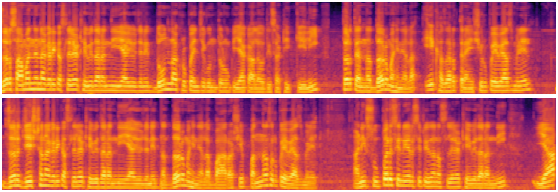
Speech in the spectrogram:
जर सामान्य नागरिक असलेल्या ठेवीदारांनी या योजनेत दोन लाख रुपयांची गुंतवणूक या कालावधीसाठी केली तर त्यांना दर महिन्याला एक हजार त्र्याऐंशी रुपये व्याज मिळेल. जर ज्येष्ठ नागरिक असलेल्या ठेवीदारांनी या योजनेत दर महिन्याला बाराशे पन्नास रुपये व्याज मिळेल. आणि सुपर सिनियर सिटीजन असलेल्या ठेवीदारांनी या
